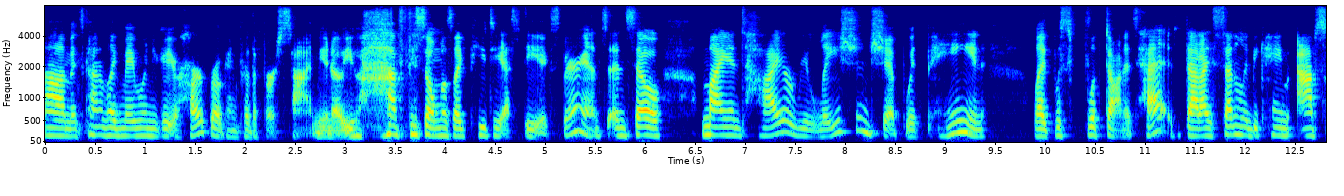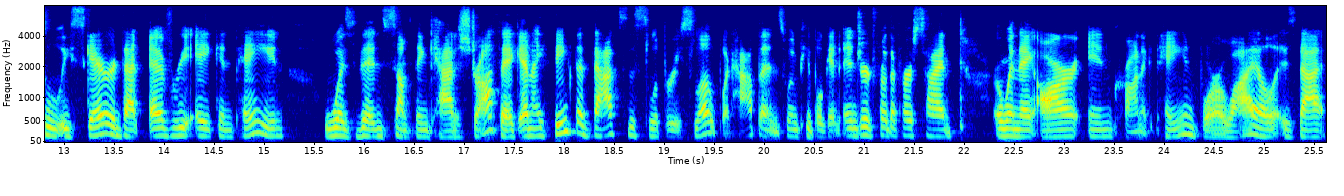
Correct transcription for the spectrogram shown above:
um, it's kind of like maybe when you get your heart broken for the first time, you know, you have this almost like PTSD experience. And so my entire relationship with pain like was flipped on its head that I suddenly became absolutely scared that every ache and pain was then something catastrophic. And I think that that's the slippery slope. What happens when people get injured for the first time or when they are in chronic pain for a while is that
